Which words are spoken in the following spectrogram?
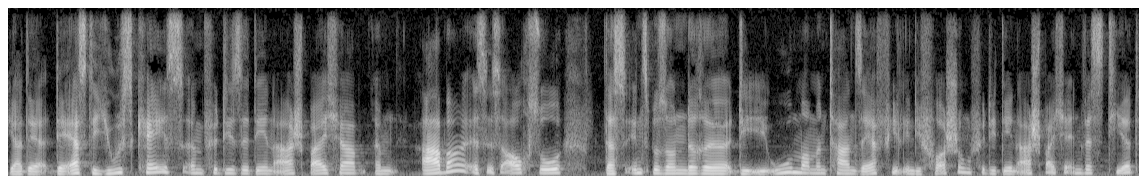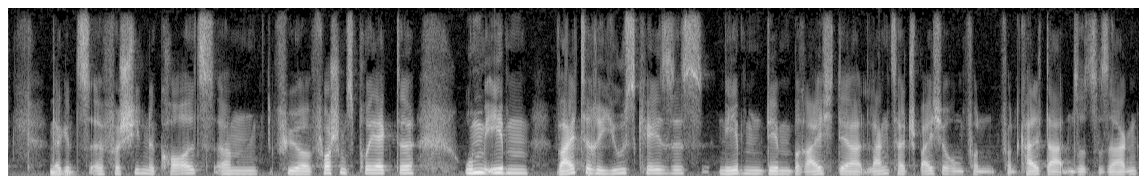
ja, der, der erste Use Case ähm, für diese DNA-Speicher. Ähm, aber es ist auch so, dass insbesondere die EU momentan sehr viel in die Forschung für die DNA-Speicher investiert. Da mhm. gibt es äh, verschiedene Calls ähm, für Forschungsprojekte, um eben weitere Use Cases neben dem Bereich der Langzeitspeicherung von, von Kaltdaten sozusagen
